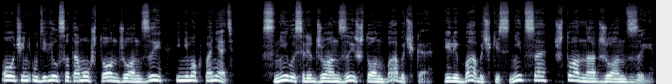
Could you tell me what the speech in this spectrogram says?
очень удивился тому, что он Джуанзы и не мог понять, снилось ли Джуанзы, что он бабочка, или бабочке снится, что она Джуанзы.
